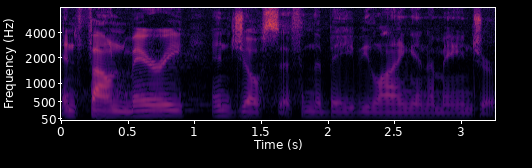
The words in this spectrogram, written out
and found Mary and Joseph and the baby lying in a manger.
